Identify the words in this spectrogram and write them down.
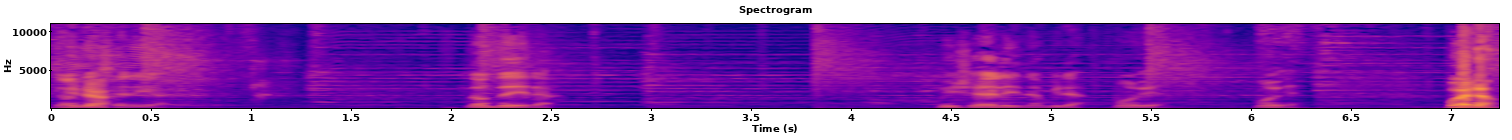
¿Dónde Mirá. sería? ¿Dónde era? Villa de Lina, mirá. Muy bien, muy bien. Bueno,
